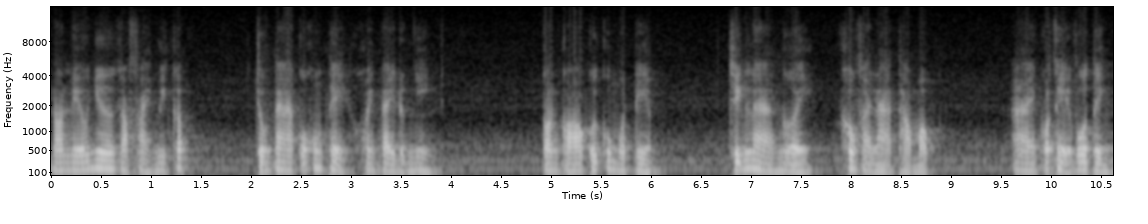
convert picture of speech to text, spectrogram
Nó nếu như gặp phải nguy cấp, Chúng ta cũng không thể khoanh tay đứng nhìn còn có cuối cùng một điểm, Chính là người không phải là thảo mộc. Ai có thể vô tình?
